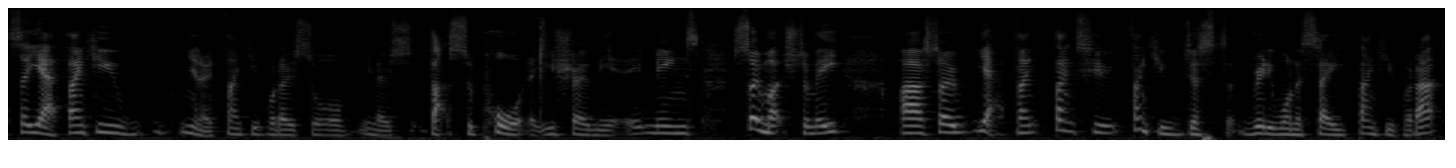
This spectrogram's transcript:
so yeah thank you you know thank you for those sort of you know that support that you show me. It means so much to me. Uh, so yeah thank thanks you thank you. Just really want to say thank you for that.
